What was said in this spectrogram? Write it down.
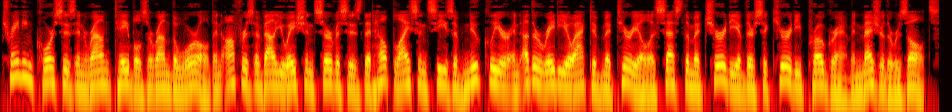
training courses and round tables around the world and offers evaluation services that help licensees of nuclear and other radioactive material assess the maturity of their security program and measure the results.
